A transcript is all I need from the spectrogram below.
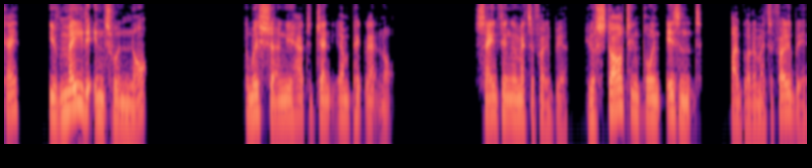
Okay. You've made it into a knot and we're showing you how to gently unpick that knot. Same thing with emetophobia. Your starting point isn't, I've got emetophobia.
